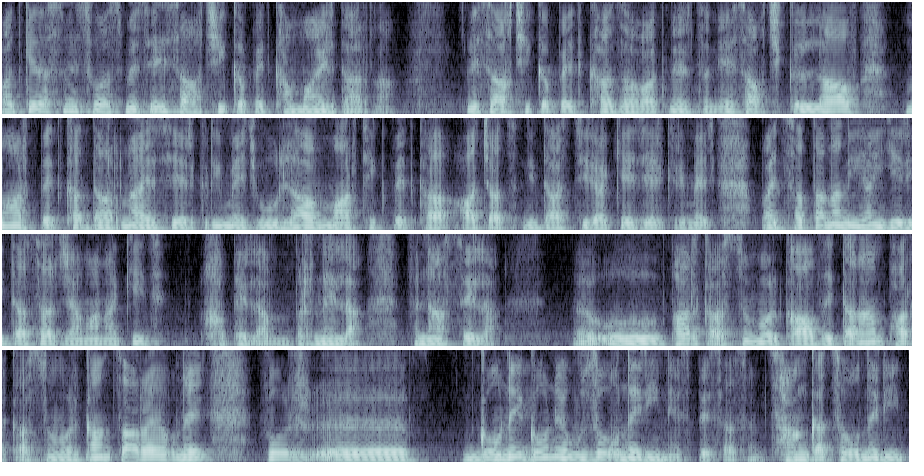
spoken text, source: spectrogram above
Պատկերացնում ես ու ասում ես, այս աղջիկը պետքա մայր դառնա այս աղջիկը պետքա զավակներ ծնի, այս աղջիկը լավ մարդ պետքա դառնա այս երկրի մեջ ու լավ մարդիկ պետքա աճացնի դաստիարակի այս երկրի մեջ, բայց սատանան իրան երիտասարդ ժամանակից խփել է, բռնել է, վնասել է ու փառք Աստծուն որ կա ավետարան, փառք Աստծուն որ կան ծառայողներ, որ գոնե գոնե ուզողներին, այսպես ասեմ, ցանկացողներին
